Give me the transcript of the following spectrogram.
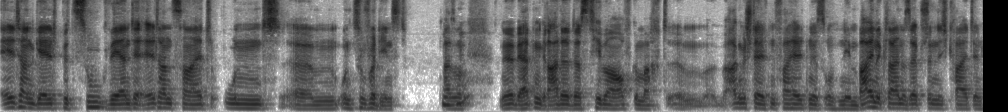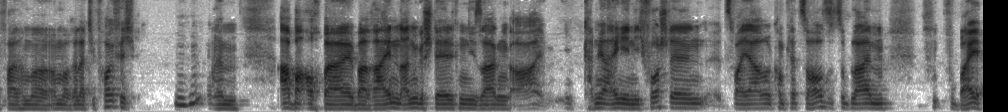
Elterngeldbezug während der Elternzeit und, ähm, und Zuverdienst? Also mhm. ne, wir hatten gerade das Thema aufgemacht, ähm, Angestelltenverhältnis und nebenbei eine kleine Selbstständigkeit. Den Fall haben wir, haben wir relativ häufig. Mhm. Ähm, aber auch bei, bei reinen Angestellten, die sagen, ah, ich kann mir eigentlich nicht vorstellen, zwei Jahre komplett zu Hause zu bleiben. Wobei,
